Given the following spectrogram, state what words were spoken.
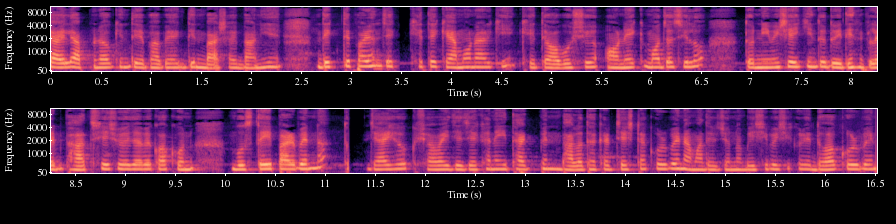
চাইলে আপনারাও কিন্তু এভাবে একদিন বাসায় বানিয়ে দেখতে পারেন যে খেতে কেমন আর কি। খেতে অবশ্যই অনেক মজা ছিল। তো নিমিষেই কিন্তু দুই তিন প্লেট ভাত শেষ হয়ে যাবে কখন বুঝতেই পারবেন না। তো যাই হোক, সবাই যে যেখানেই থাকবেন, ভালো থাকার চেষ্টা করবেন। আমাদের জন্য বেশি বেশি করে দোয়া করবেন।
